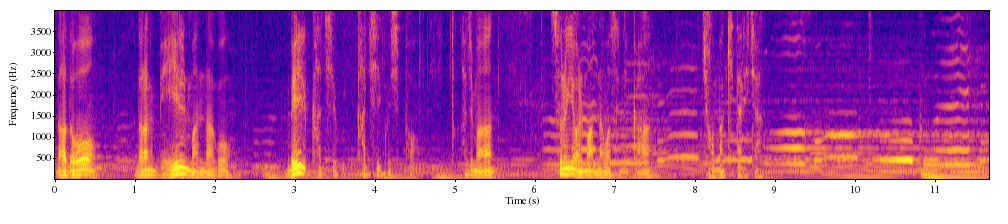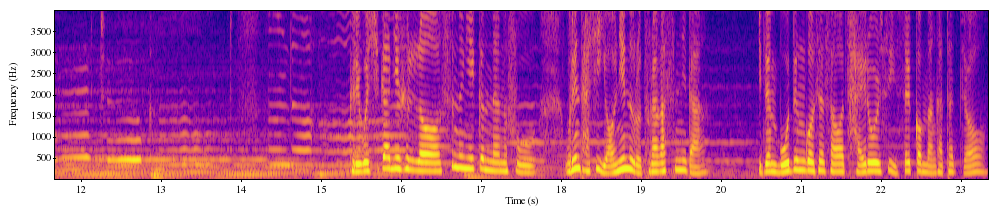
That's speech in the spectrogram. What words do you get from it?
나도 너랑 매일 만나고 매일 같이 같이 있고 싶어. 하지만 수능이 얼마 안 남았으니까 조금만 기다리자. 그리고 시간이 흘러 수능이 끝난 후 우린 다시 연인으로 돌아갔습니다. 이젠 모든 곳에서 자유로울 수 있을 것만 같았죠.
